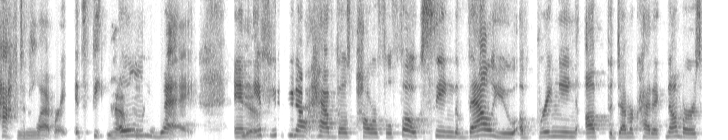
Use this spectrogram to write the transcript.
have to mm-hmm. collaborate. It's the only to. way. And yes. if you do not have those powerful folks seeing the value of bringing up the Democratic numbers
